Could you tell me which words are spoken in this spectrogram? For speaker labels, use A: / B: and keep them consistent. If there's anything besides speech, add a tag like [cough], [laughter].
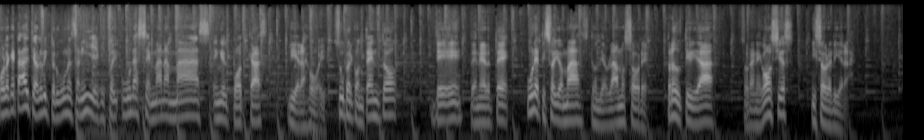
A: Hola, ¿qué tal? Te hablo Víctor Hugo Manzanilla y aquí estoy una semana más en el podcast Liderazgo Hoy. Súper contento de tenerte un episodio más donde hablamos sobre productividad, sobre negocios y sobre liderazgo.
